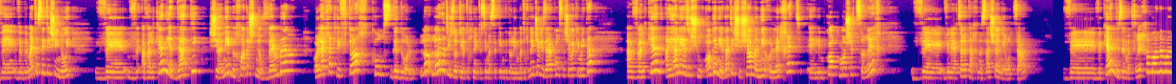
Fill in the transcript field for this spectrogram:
ו, ובאמת עשיתי שינוי ו, ו, אבל כן ידעתי שאני בחודש נובמבר הולכת לפתוח קורס גדול. לא, לא ידעתי שזאת תהיה תוכנית עושים עסקים גדולים. בתוכנית שלי זה היה קורס לשווק עם מיטה אבל כן היה לי איזשהו עוגן ידעתי ששם אני הולכת אה, למכור כמו שצריך ו- ולייצר את ההכנסה שאני רוצה ו- וכן וזה מצריך המון המון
